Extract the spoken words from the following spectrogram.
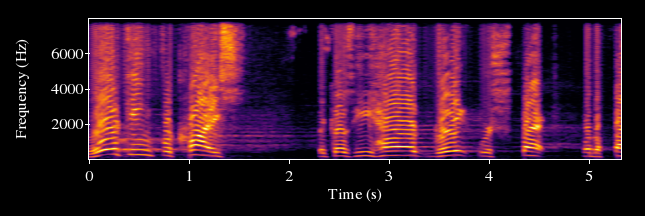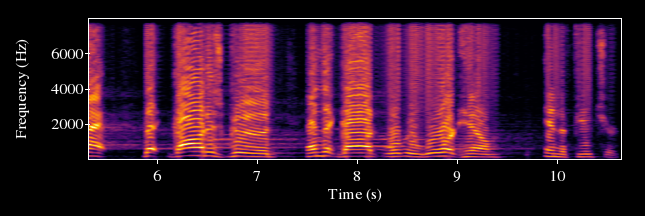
working for Christ because he had great respect for the fact that God is good and that God will reward him in the future.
